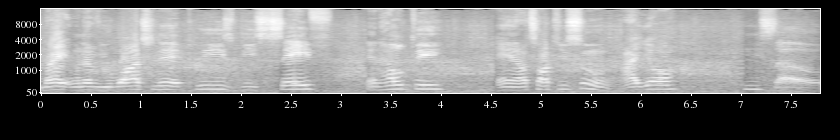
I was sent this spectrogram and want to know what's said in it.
night, whenever you're watching it. Please be safe and healthy. And I'll talk to you soon. Alright, y'all. Peace out.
